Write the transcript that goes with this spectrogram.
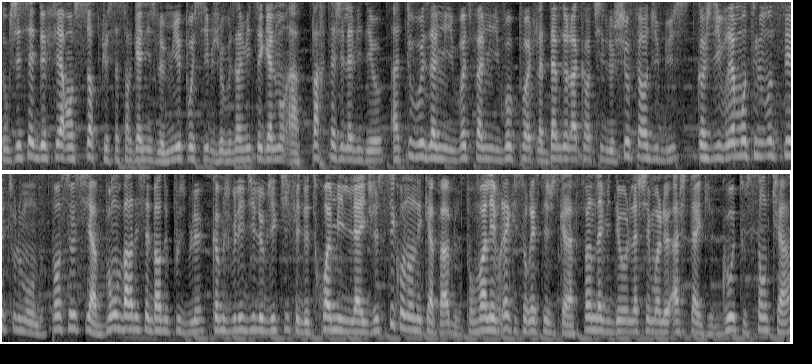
Donc j'essaie de faire en sorte que ça s'organise le mieux possible, je vous invite également à partager la vidéo à tous vos amis, votre famille, vos potes, la dame de la cantine, le chauffeur du bus. Quand je dis vraiment tout le monde, c'est tout le monde. Pensez aussi à bombarder cette barre de pouces bleus. Comme je vous l'ai dit, l'objectif est de 3000 likes, je sais qu'on en est capable. Pour voir les vrais qui sont restés jusqu'à la fin de la vidéo, lâchez-moi le hashtag GoTo100k.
